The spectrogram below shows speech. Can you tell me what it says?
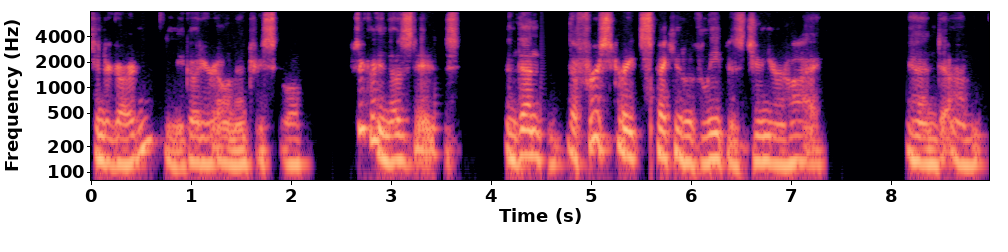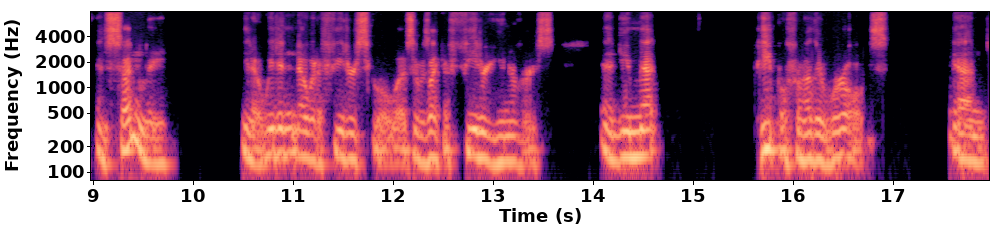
kindergarten, and you go to your elementary school, particularly in those days, and then the first great speculative leap is junior high, and um, and suddenly, you know, we didn't know what a feeder school was. It was like a feeder universe, and you met people from other worlds. And,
